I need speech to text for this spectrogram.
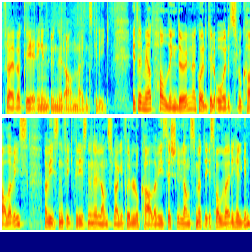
fra evakueringen under annen verdenskrig. Vi tar med at Hallingdølen er kåret til årets lokalavis. Avisen fikk prisen under landslaget for lokalavisers landsmøte i Svolvær i helgen.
